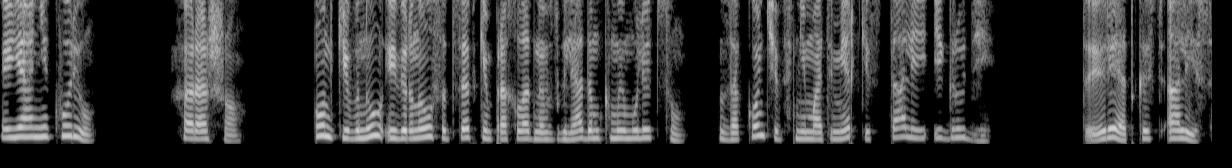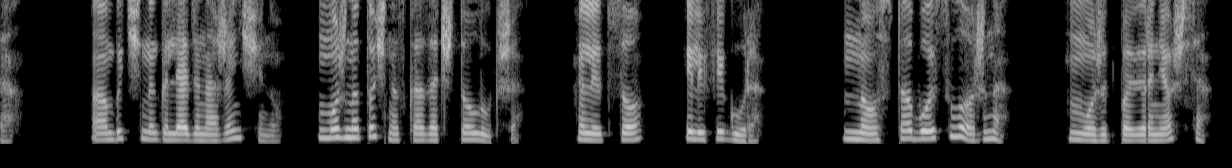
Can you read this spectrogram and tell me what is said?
«Я не курю». «Хорошо». Он кивнул и вернулся цепким прохладным взглядом к моему лицу, закончив снимать мерки с талии и груди. Ты редкость, Алиса. Обычно, глядя на женщину, можно точно сказать, что лучше. Лицо или фигура. Но с тобой сложно. Может, повернешься?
